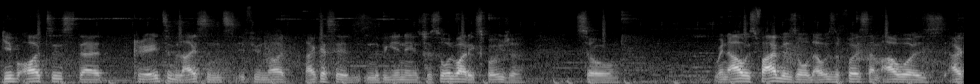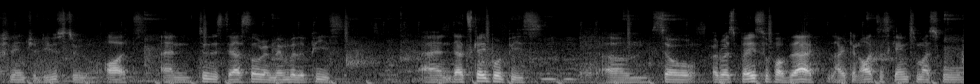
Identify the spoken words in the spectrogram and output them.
give artists that creative license if you're not, like I said in the beginning, it's just all about exposure. So when I was five years old, that was the first time I was actually introduced to art. And to this day, I still remember the piece. And that skateboard piece. Um, so it was based off of that. Like an artist came to my school,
